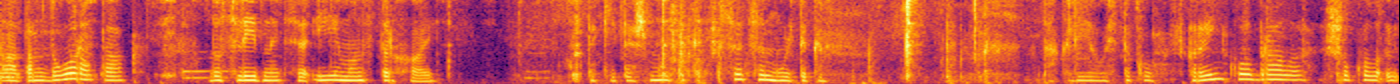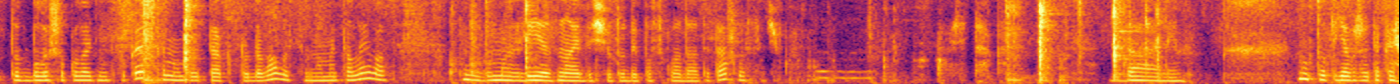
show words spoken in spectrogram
А, там Дора, так, дослідниця і Monster High. Такі теж мультики. Все це мультики. Так, Лія ось таку скриньку обрала. Шокола... Тут були шоколадні цукерки, мабуть, так продавалося, вона металева. Ну, думаю, Лія знайде, що туди поскладати, так, Лисичко? Ось так. Далі. Ну, тут я вже таке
